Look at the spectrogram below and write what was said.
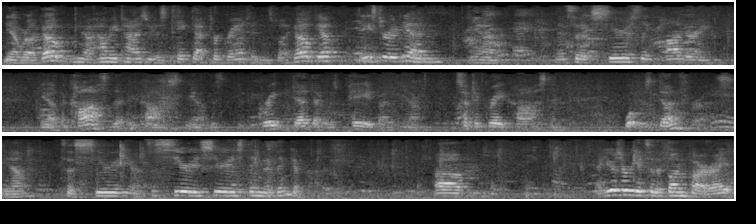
You know, we're like, oh, you know, how many times we just take that for granted and it's like, oh, yep, Easter again. You know, instead of seriously pondering you know, the cost that it cost, you know, this great debt that was paid by, you know, such a great cost and what was done for us, you know. It's a serious, you know, it's a serious, serious thing to think about. Um, here's where we get to the fun part, right?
